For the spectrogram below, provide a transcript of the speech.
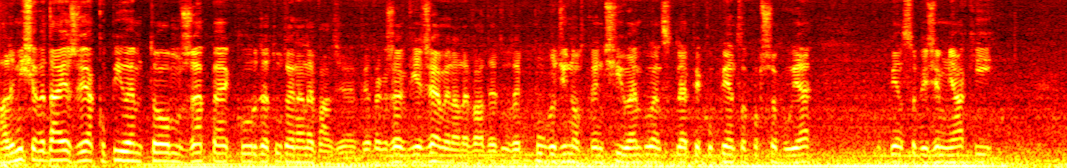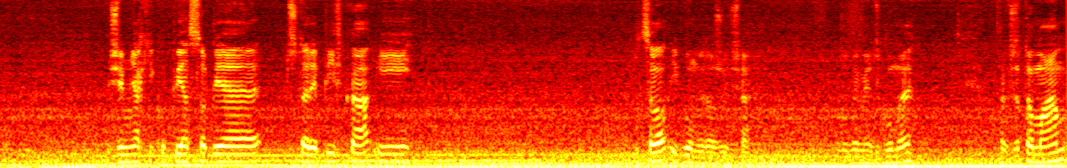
Ale mi się wydaje, że ja kupiłem tą rzepę, kurde, tutaj na Nevadzie. Także wjedziemy na Nevadę. Tutaj pół godziny odkręciłem, byłem w sklepie, kupiłem co potrzebuję. Kupiłem sobie ziemniaki. Ziemniaki kupiłem sobie cztery piwka i... I co? I gumy do rzucia. Lubię mieć gumy. Także to mam.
